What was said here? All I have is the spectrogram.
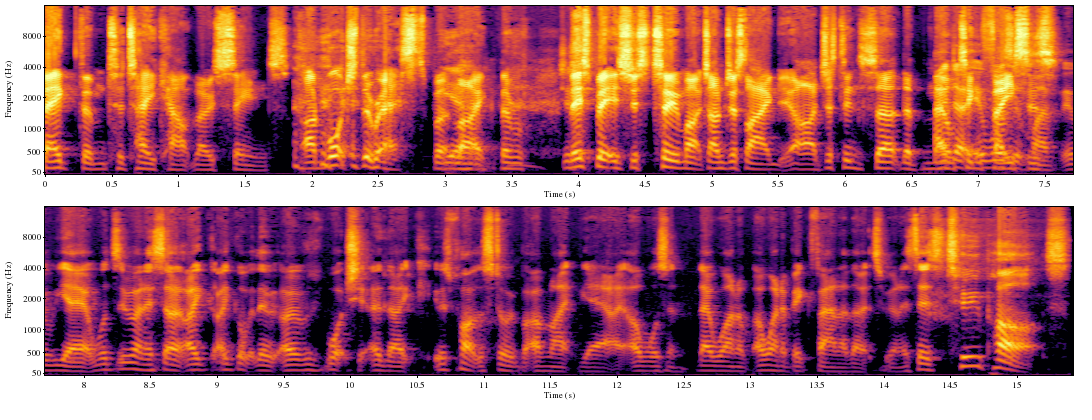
beg them to take out those scenes. I'd watch the rest, but Yeah. like the this bit is just too much. I'm just like, oh, just insert the melting faces. My, it- yeah, well, to be honest, I, I got the, I was watching it, like it was part of the story, but I'm like, yeah, I, wasn't. I wasn't. I wasn't a big fan of that. To be honest, there's two parts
